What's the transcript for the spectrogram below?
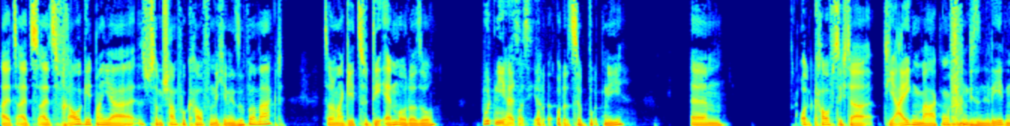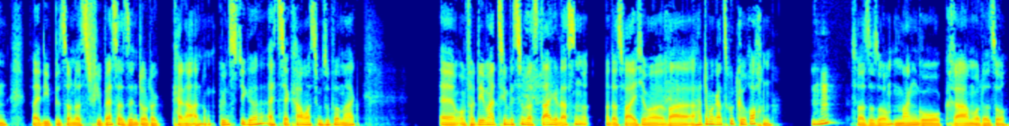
als, als, als Frau geht man ja zum Shampoo kaufen nicht in den Supermarkt, sondern man geht zu DM oder so. Butni heißt das hier. oder, oder zu Butni ähm, und kauft sich da die Eigenmarken von diesen Läden, weil die besonders viel besser sind oder keine Ahnung, günstiger als der Kram aus dem Supermarkt. Ähm, und von dem hat sie ein bisschen was da gelassen und das war ich immer, war, hat immer ganz gut gerochen. Mhm. Das war so, so Mango-Kram oder so.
